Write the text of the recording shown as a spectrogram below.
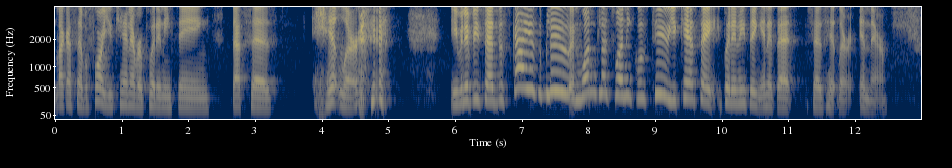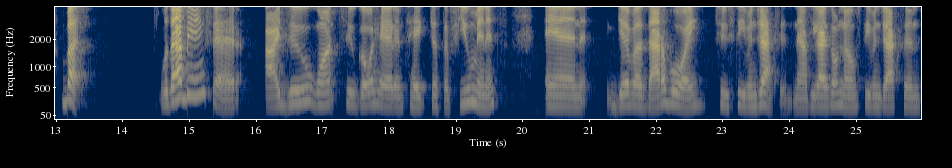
like i said before you can't ever put anything that says hitler even if he said the sky is blue and one plus one equals two you can't say put anything in it that says hitler in there but with that being said i do want to go ahead and take just a few minutes and give a that a boy to Stephen Jackson. Now, if you guys don't know, Stephen Jackson,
